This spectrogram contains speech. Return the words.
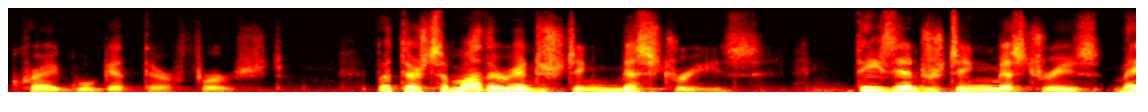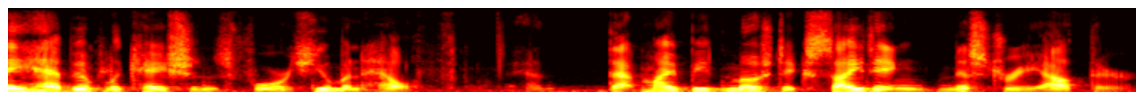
Craig will get there first. But there's some other interesting mysteries. These interesting mysteries may have implications for human health and that might be the most exciting mystery out there.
